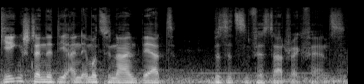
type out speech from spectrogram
Gegenstände, die einen emotionalen Wert besitzen für Star Trek-Fans.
